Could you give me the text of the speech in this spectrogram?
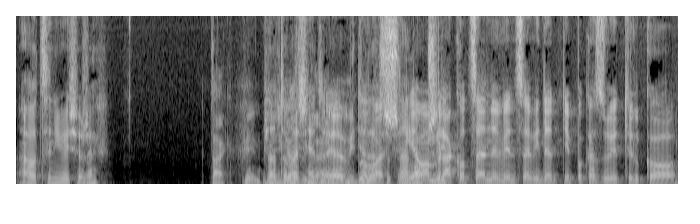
A oceniłeś orzech? Tak, pię- pięć No to właśnie to ja dałem. widzę No to właśnie, samo. ja mam czyli- brak oceny, więc ewidentnie pokazuję tylko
